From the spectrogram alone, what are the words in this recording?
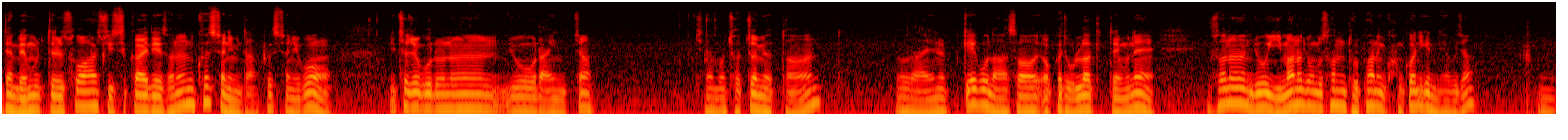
대한 매물대를 소화할 수 있을까에 대해서는 퀘스천입니다. 퀘스천이고 1차적으로는 요 라인 있죠? 지난번 저점이었던 요 라인을 깨고 나서 여기까지 올라왔기 때문에 우선은 요 2만원 정도 선 돌파하는 게 관건이겠네요. 그죠? 음,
